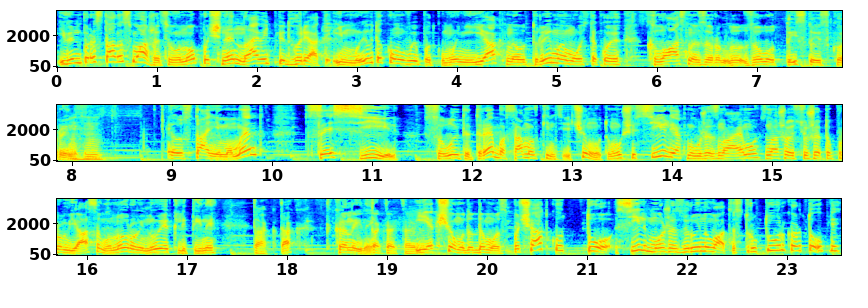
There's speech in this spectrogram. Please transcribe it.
і він перестане смажитися. Воно почне навіть підгоряти. І ми в такому випадку ми ніяк не отримаємо ось такої класної золотистої скоринки. І останній момент це сіль. Солити треба саме в кінці. Чому? Тому що сіль, як ми вже знаємо з нашого сюжету про м'ясо, воно руйнує клітини Так. так, тканини. Так, так, так. І якщо ми додамо спочатку, то сіль може зруйнувати структуру картоплі,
